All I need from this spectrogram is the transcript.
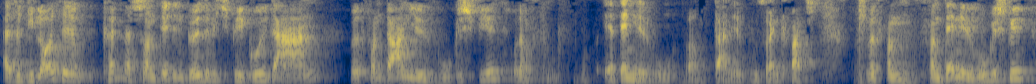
Also die Leute können das schon. Der den Bösewicht spielt, Guldan, wird von Daniel Wu gespielt, oder ja, Daniel Wu, was Daniel Wu, so ein Quatsch, wird von, von Daniel Wu gespielt.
